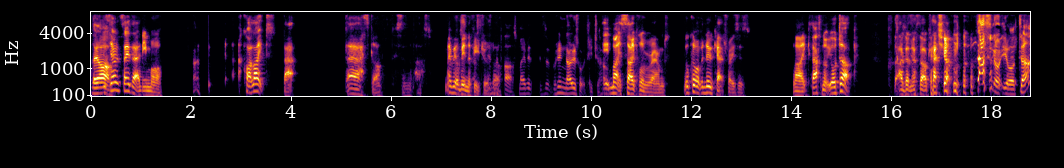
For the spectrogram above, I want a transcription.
They are. We don't say that anymore. Oh. I quite liked that. Ah, it's gone. This is in the past. Maybe it'll be in the future as in well. the past. Maybe who knows what the future holds. It might cycle around. We'll come up with new catchphrases. Like, that's not your duck. But I don't know if that'll catch on. That's not your duck.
